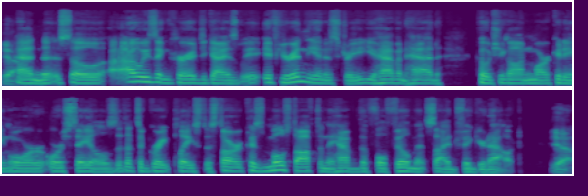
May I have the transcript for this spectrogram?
Yeah. And uh, so I always encourage guys, if you're in the industry, you haven't had coaching on marketing or or sales, that's a great place to start because most often they have the fulfillment side figured out. Yeah.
